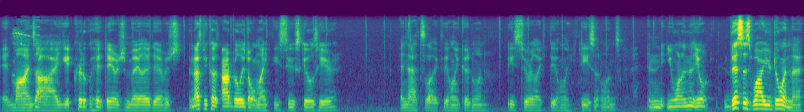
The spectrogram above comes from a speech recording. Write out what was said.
in Mind's Eye. You get critical hit damage and melee damage. And that's because I really don't like these two skills here and that's like the only good one. These two are like the only decent ones. And you want to know, this is why you're doing that.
